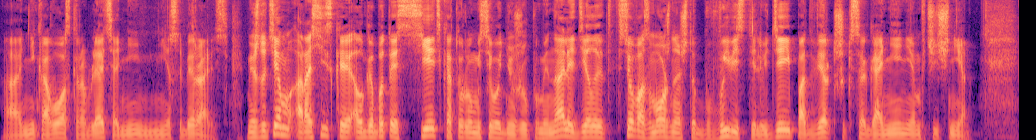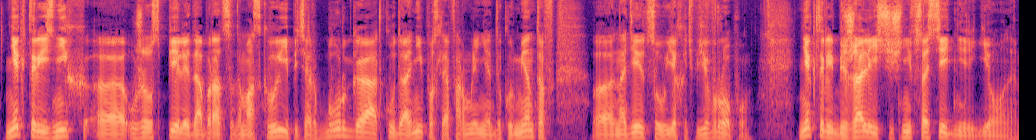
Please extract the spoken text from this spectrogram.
Э, никого оскорблять они не собирались. Между тем, Россия российская ЛГБТ-сеть, которую мы сегодня уже упоминали, делает все возможное, чтобы вывести людей, подвергшихся гонениям в Чечне. Некоторые из них э, уже успели добраться до Москвы и Петербурга, откуда они после оформления документов э, надеются уехать в Европу. Некоторые бежали из Чечни в соседние регионы.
